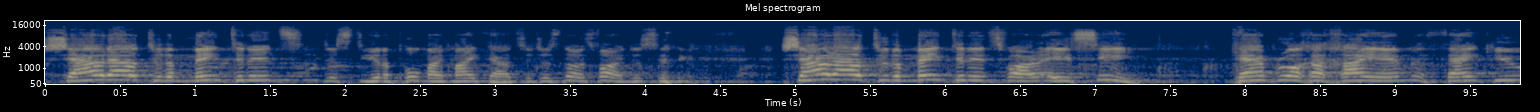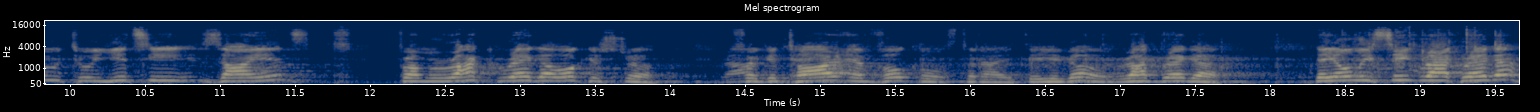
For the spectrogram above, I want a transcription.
Shout out to the maintenance. Just you're gonna pull my mic out, so just no, it's fine. Just shout out to the maintenance for our AC. Camp Ruach HaChaim. Thank you to Yitzi Zions from Rock Rega Orchestra for guitar and vocals tonight. There you go, Rock Rega. They only sing Rock Rega.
